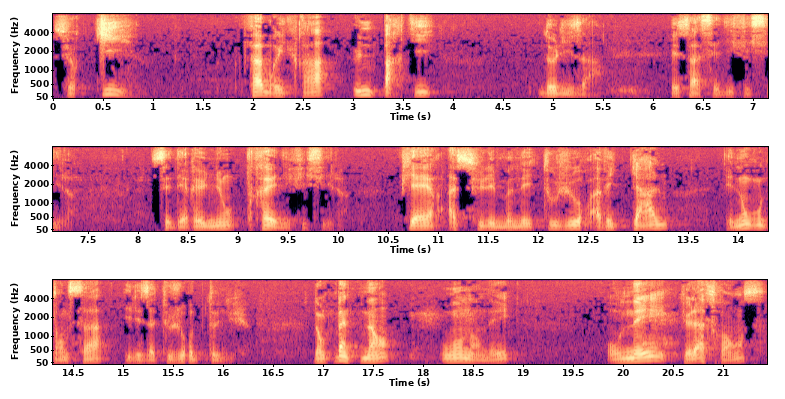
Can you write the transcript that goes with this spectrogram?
sur qui fabriquera une partie de l'ISA. Et ça, c'est difficile. C'est des réunions très difficiles. Pierre a su les mener toujours avec calme, et non content de ça, il les a toujours obtenues. Donc maintenant, où on en est, on n'est que la France,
